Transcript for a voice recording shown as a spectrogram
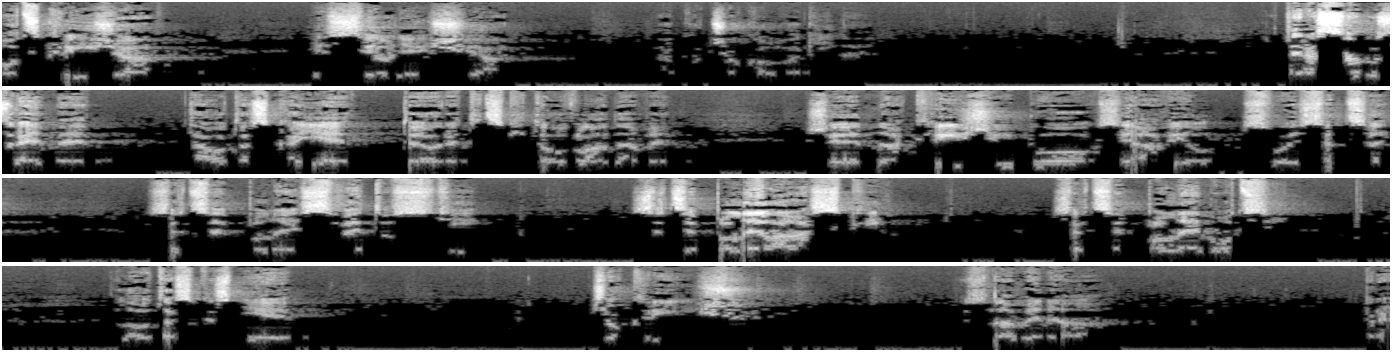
Moc kríža je silnejšia ako čokoľvek iné. Teraz samozrejme tá otázka je, teoreticky to ovládame, že na kríži Boh zjavil svoje srdce, srdce plné svetosti, srdce plné lásky, srdce plné moci. Ale otázka znie, čo kríž znamená pre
